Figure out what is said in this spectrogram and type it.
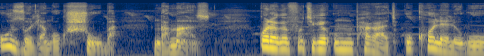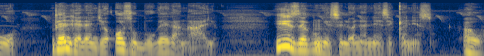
uzodla ngokushuba ngamazwi. Kodwa ke futhi ke umphakathi ukholele kuwo ngendlela nje ozobukeka ngayo. Yize kungesilona neziqiniso. awu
